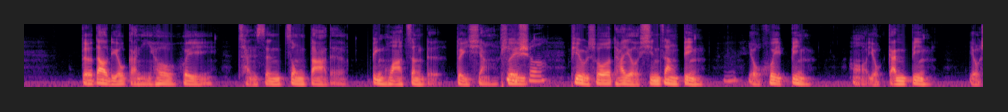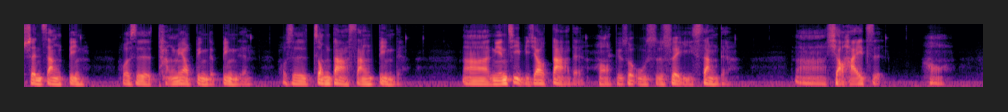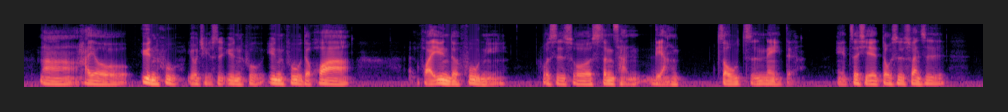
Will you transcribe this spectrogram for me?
得到流感以后会产生重大的并发症的对象。所以说，譬如说他有心脏病，有肺病，哦，有肝病，有肾脏病，或是糖尿病的病人，或是重大伤病的。那年纪比较大的，哦，比如说五十岁以上的，那小孩子。哦，那还有孕妇，尤其是孕妇。孕妇的话，怀孕的妇女，或是说生产两周之内的，诶，这些都是算是，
